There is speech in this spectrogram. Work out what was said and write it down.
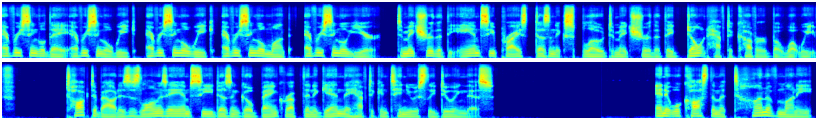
every single day, every single week, every single week, every single month, every single year to make sure that the AMC price doesn't explode to make sure that they don't have to cover. But what we've talked about is as long as AMC doesn't go bankrupt, then again, they have to continuously doing this and it will cost them a ton of money,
